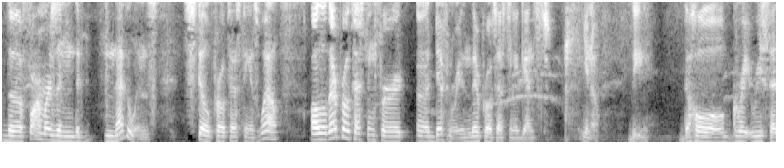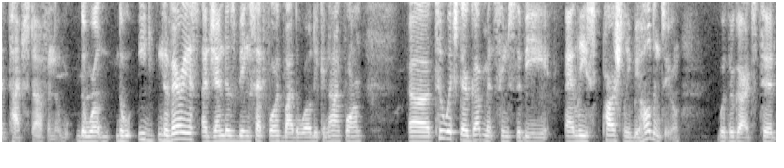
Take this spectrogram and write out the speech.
the farmers in the Netherlands still protesting as well although they're protesting for a different reason. They're protesting against, you know, the the whole Great Reset type stuff and the the world the the various agendas being set forth by the World Economic Forum, uh, to which their government seems to be at least partially beholden to, with regards to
